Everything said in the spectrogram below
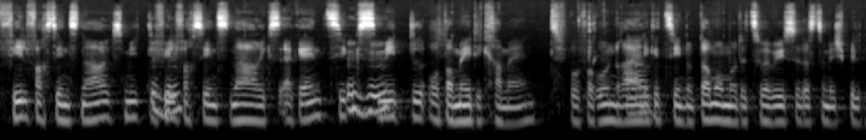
vielfach sind es Nahrungsmittel, mhm. vielfach sind es Nahrungsergänzungsmittel mhm. oder Medikamente, die verunreinigt ah. sind. Und da muss man dazu wissen, dass zum Beispiel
